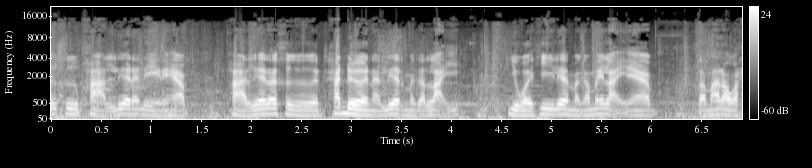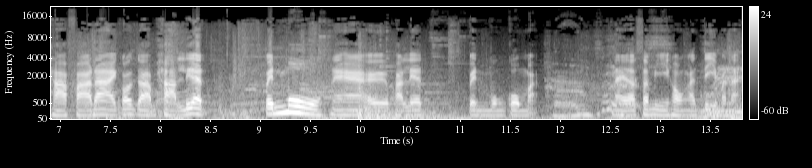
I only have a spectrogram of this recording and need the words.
ก็คือผ่านเลือดนั่นเองนะครับ ผ่านเลือดก็คือถ้าเดินอะเลือดมันจะไหล อยู่ที่เลือดมันก็ไม่ไหลนะครับสามารถเอากระทาฟ้าได้ก็จะผ่านเลือด เป็นหมู่นะฮะเออผ่าเลือดเป็นวงกลมอะในรัศมีของอันติมันอะ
